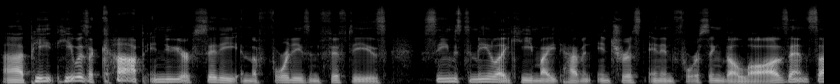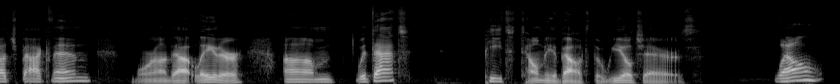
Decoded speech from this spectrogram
Uh, Pete, he was a cop in New York City in the 40s and 50s. Seems to me like he might have an interest in enforcing the laws and such back then. More on that later. Um, with that, Pete, tell me about the wheelchairs. Well,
